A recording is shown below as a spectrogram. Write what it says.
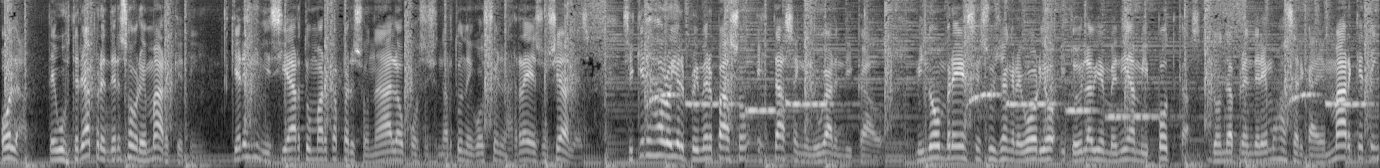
Hola, ¿te gustaría aprender sobre marketing? ¿Quieres iniciar tu marca personal o posicionar tu negocio en las redes sociales? Si quieres dar hoy el primer paso, estás en el lugar indicado. Mi nombre es Jesús Jean Gregorio y te doy la bienvenida a mi podcast, donde aprenderemos acerca de marketing,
